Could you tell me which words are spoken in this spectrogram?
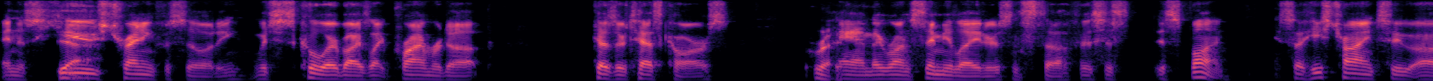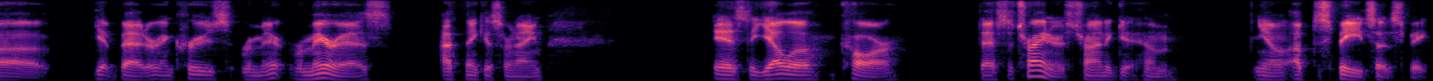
in this Yeah. huge training facility, which is cool. Everybody's like primered up because they're test cars. Right. and they run simulators and stuff. It's just it's fun. So he's trying to uh, get better, and Cruz Ramir- Ramirez, I think is her name, is the yellow car. That's the trainer is trying to get him, you know, up to speed, so to speak,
